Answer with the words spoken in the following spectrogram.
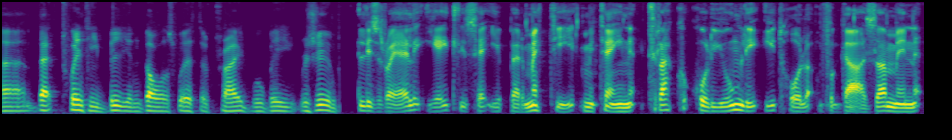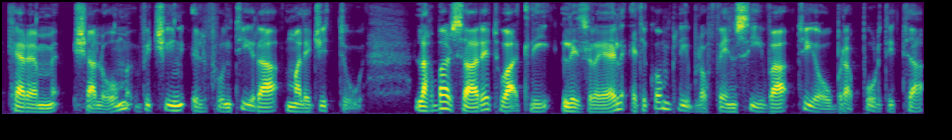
uh, that 20 billion dollars worth of trade will be resumed. L-Iżrael jgħid li se jippermetti 200 trakk kuljum li jidħol f'Gaza minn Kerem Shalom viċin il-fruntiera mal-Eġittu. L-aħbar saret waqt li l-Iżrael qed ikompli bl-offensiva tiegħu b'rapporti ta'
